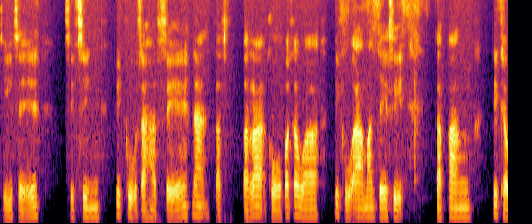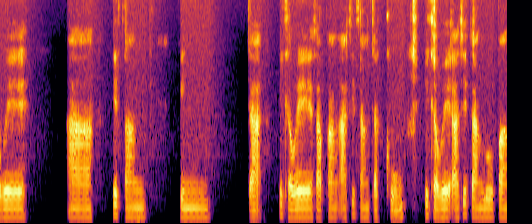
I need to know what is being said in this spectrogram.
สีเส สิสิงพิกุสหัสเสนะตัสตระโขภควาพิกุอามันเตสิตัพพังพิกเว อาทิตังกินจะ พิกเวสัพพังอาทิตังจักขุงพิกเวอาทิตังรูปัง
